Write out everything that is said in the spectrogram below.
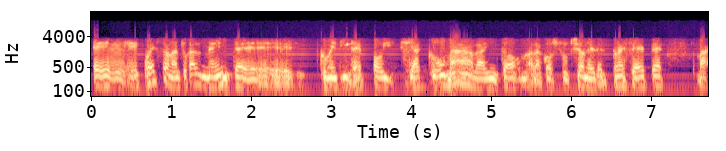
e, questo naturalmente come dire, poi si aggrumava intorno alla costruzione del presepe ma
